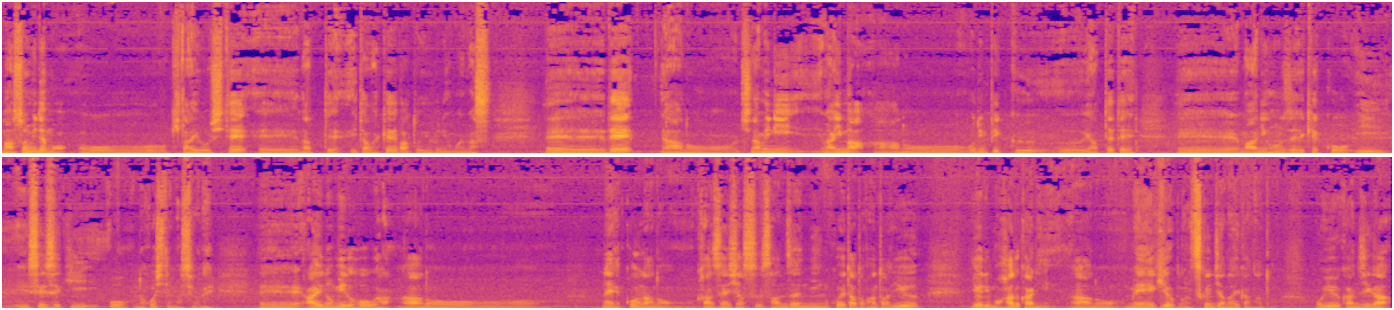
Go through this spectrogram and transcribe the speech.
まあ、そういう意味でも期待をして、えー、なっていただければというふうに思います。えー、であのちなみに、まあ、今あのオリンピックやってて、えーまあ、日本勢結構いい成績を残してますよね。えー、ああいうのを見る方があのね、コロナの感染者数3000人を超えたとかなんとかいうよりもはるかにあの免疫力がつくんじゃないかなという感じが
